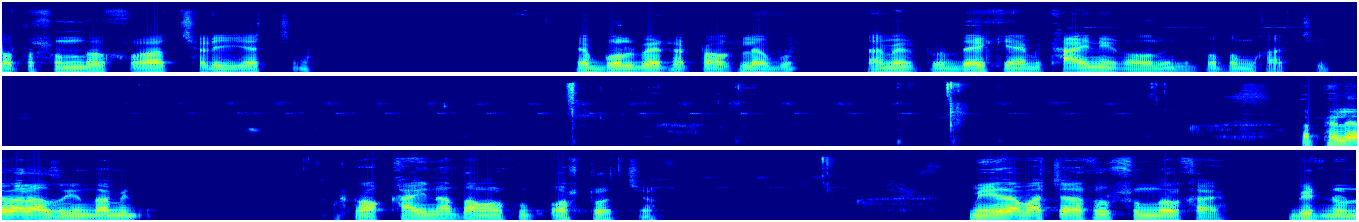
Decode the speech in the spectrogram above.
কত সুন্দর খোয়া ছাড়িয়ে যাচ্ছে? এ বলবে এটা টক লেবু। আমি একটু দেখি, আমি খাইনি কোনোদিন, প্রথম খাচ্ছি। ফ্লেভার আছে কিন্তু আমি টক খাই না, তো আমার খুব কষ্ট হচ্ছে। মেয়েরা, বাচ্চারা খুব সুন্দর খায়, বিট নুন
